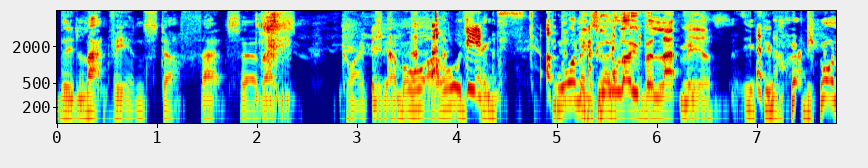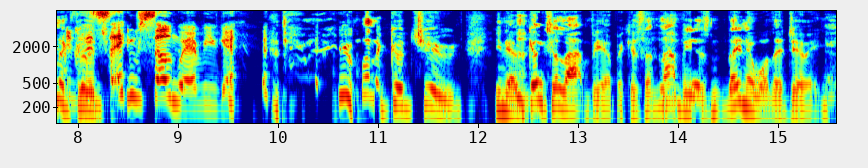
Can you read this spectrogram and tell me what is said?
the Latvian stuff. That's uh, that's quite good. I'm all, I always Latvian think stuff. if you want a He's good, all over Latvia. if you if you want a It's good the same song wherever you go. you want a good tune, you know, go to Latvia because the Latvians they know what they're doing.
